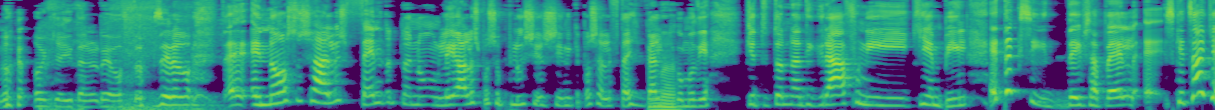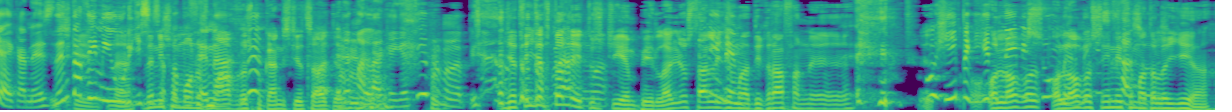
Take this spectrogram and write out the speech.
Οκ, ήταν ωραίο αυτό. Ξέρω εγώ. Ε, ενώ στους άλλους φαίνεται ότι το εννοούν. Λέει ο άλλος πόσο πλούσιος είναι και πόσα λεφτά έχει βγάλει Ναι. την κωμωδία. Και ότι τον αντιγράφουν οι Key and Peele. Εντάξει, Dave Chappelle, ε, σκετσάκια έκανες. Δεν τα Ισχύει, δημιούργησε. ναι. Δεν είσαι ο μόνο μαύρος που κάνει σκετσάκια. Ρε μαλάκα, γιατί έπρεπε να πεις. Γιατί γι' αυτό λέει τους GMP. Αλλιώς θα έλεγε είναι- με αντιγράφανε. Όχι, είπε και Ο γιατί λόγος, ο λόγος είναι η θεματολογία,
